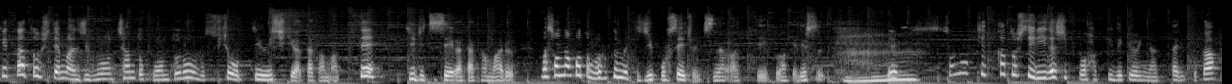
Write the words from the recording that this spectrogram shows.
結果としてまあ自分をちゃんとコントロールしようっていう意識が高まって自律性が高まる、まあ、そんなことも含めて自己成長につながっていくわけです。うん。でその結果としてリーダーシップを発揮できるようになったりとか、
